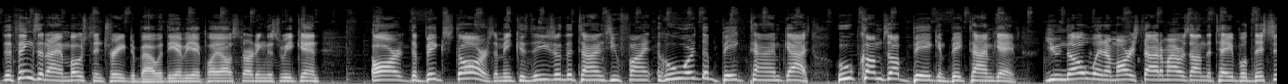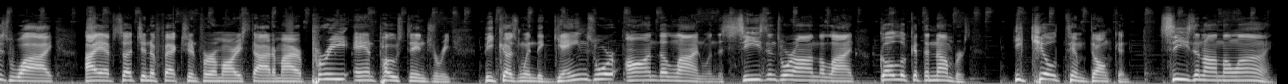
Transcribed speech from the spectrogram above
the things that I am most intrigued about with the NBA playoffs starting this weekend are the big stars. I mean, because these are the times you find who are the big-time guys. Who comes up big in big-time games? You know when Amar'e Stoudemire was on the table, this is why I have such an affection for Amar'e Stoudemire pre- and post-injury. Because when the games were on the line, when the seasons were on the line, go look at the numbers. He killed Tim Duncan. Season on the line.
